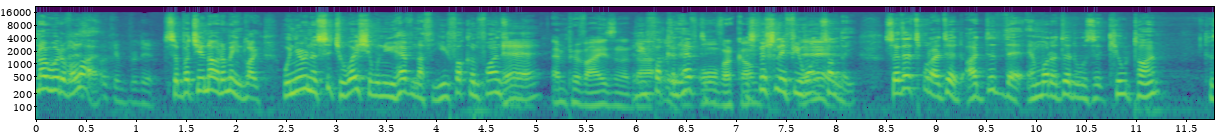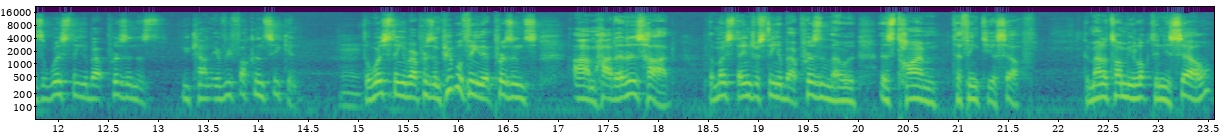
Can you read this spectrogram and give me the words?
no word of a lie. Fucking brilliant. So, but you know what I mean? Like when you're in a situation when you have nothing, you fucking find something. Yeah. Improvising at You fucking have to overcome. especially if you want something. So that's what I did. I did that, and what I did was it killed time because the worst thing about prison is you count every fucking second. The worst thing about prison, people think that prison's um, hard. It is hard. The most dangerous thing about prison, though, is time to think to yourself. The amount of time you're locked in your cell,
